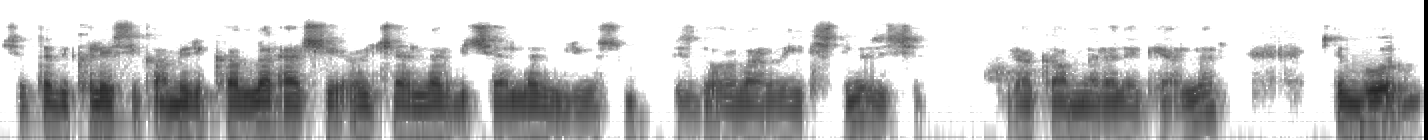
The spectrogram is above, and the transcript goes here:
İşte tabii klasik Amerikalılar her şeyi ölçerler, biçerler biliyorsun. Biz de oralarda yetiştiğimiz için rakamlara dökerler. İşte bu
